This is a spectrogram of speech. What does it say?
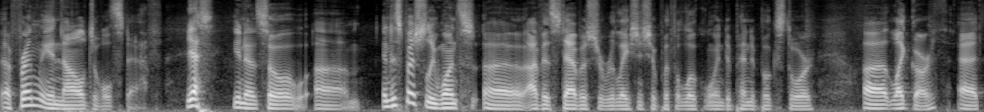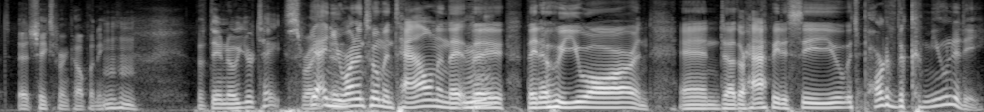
a friendly and knowledgeable staff. Yes. You know, so um, and especially once uh, I've established a relationship with a local independent bookstore, uh, like Garth at at Shakespeare and Company, that they know your tastes, right? Mm-hmm. Yeah, and, you run into them in town, and they, they, they know who you are, and and uh, they're happy to see you. It's part of the community.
